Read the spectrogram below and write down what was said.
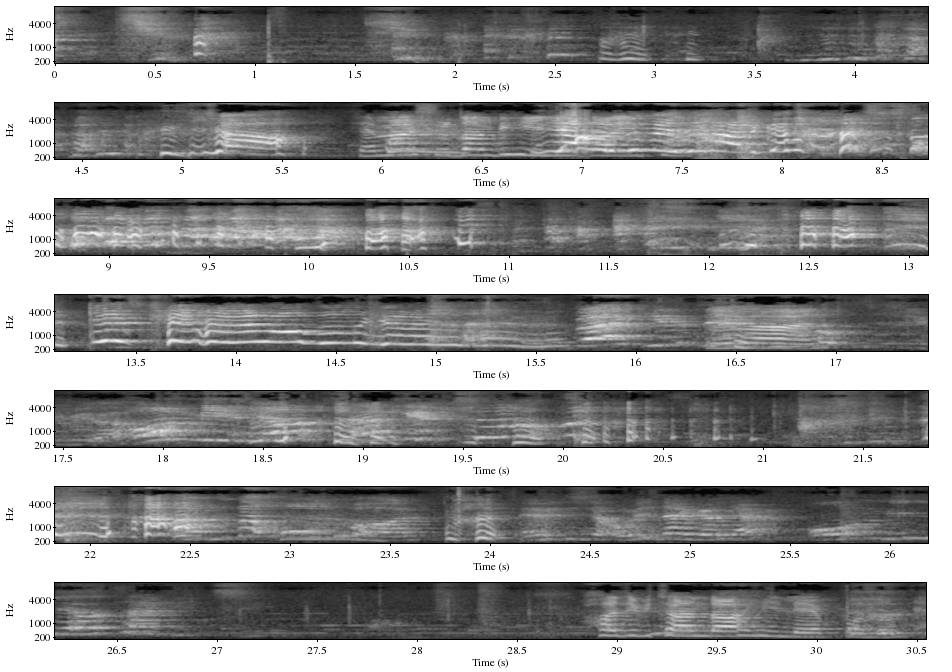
ya. Hemen şuradan bir hile daha Yardım yapıyoruz. edin arkadaşlar. Hadi bir tane daha hile yapalım.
